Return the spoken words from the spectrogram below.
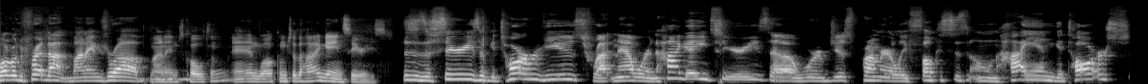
Welcome to Fret Not. My name's Rob. My name's Colton, and welcome to the High Gain series. This is a series of guitar reviews. Right now, we're in the high gain series. Uh, we're just primarily focusing on high end guitars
